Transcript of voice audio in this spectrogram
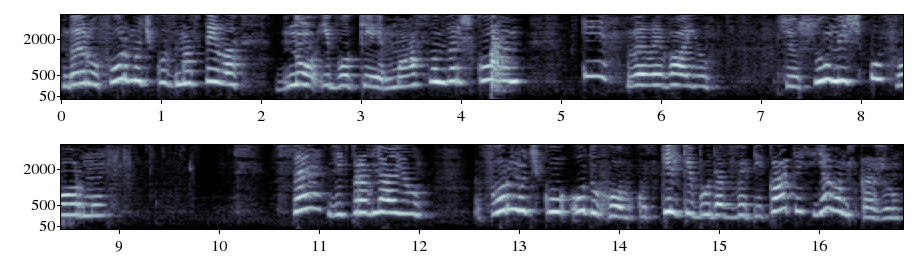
беру формочку, змастила дно і боки маслом вершковим і виливаю цю суміш у форму. Все відправляю формочку у духовку. Скільки буде випікатись, я вам скажу.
